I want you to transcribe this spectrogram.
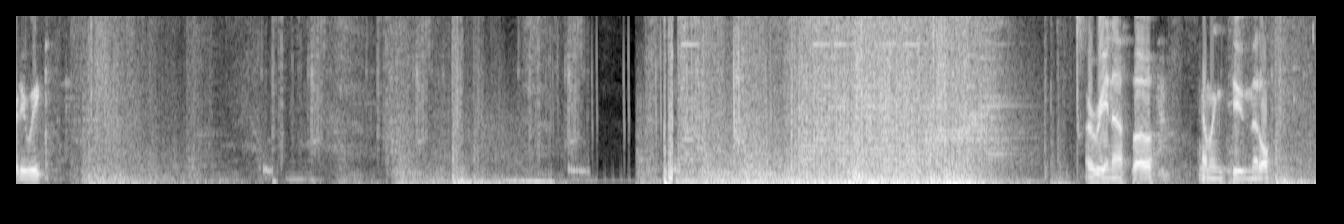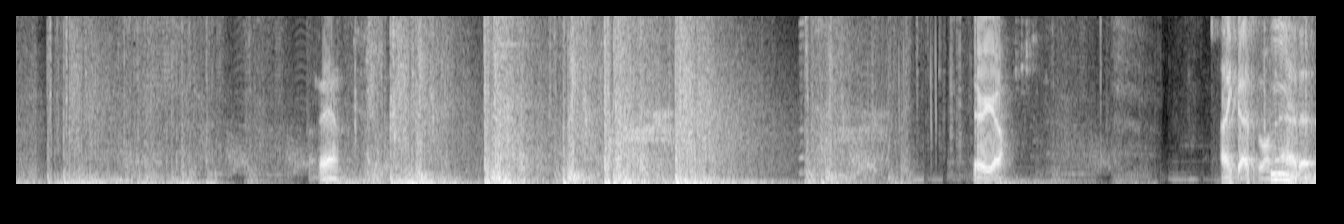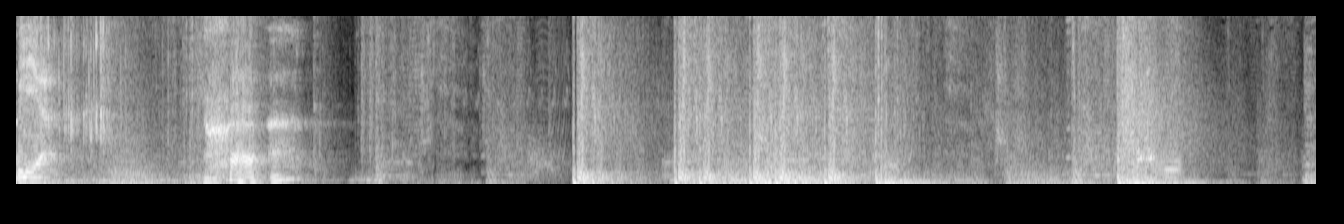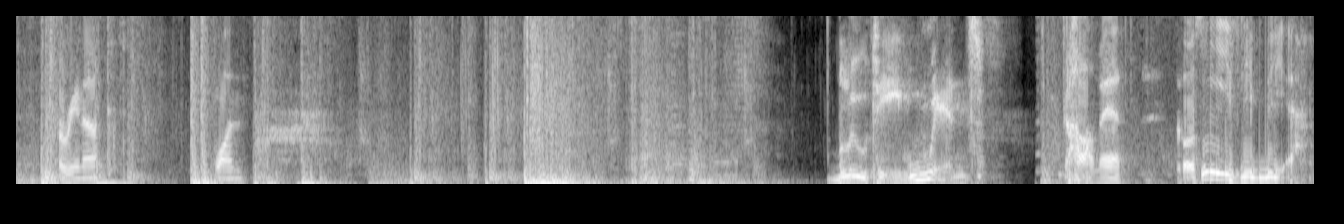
Pretty weak. Arena both coming to middle. Damn. There you go. I think that's the one that had it. Yeah. Arena. One. Blue team wins. Oh man. Close. Easy, yeah.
